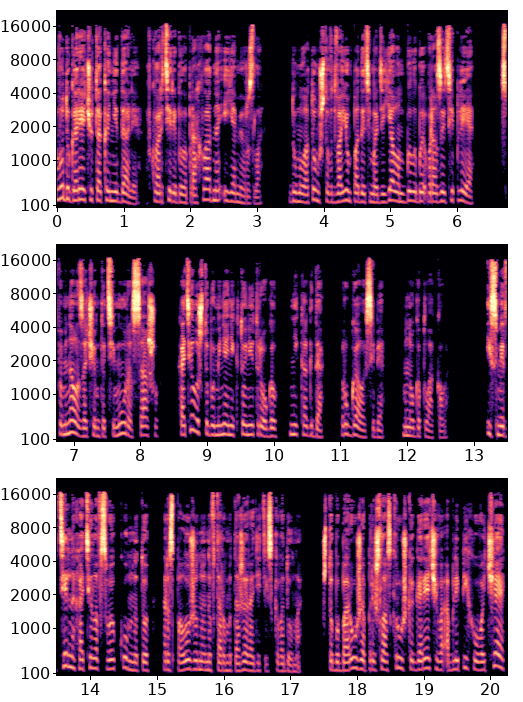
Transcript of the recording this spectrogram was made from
Воду горячую так и не дали, в квартире было прохладно, и я мерзла. Думала о том, что вдвоем под этим одеялом было бы в разы теплее. Вспоминала зачем-то Тимура, Сашу. Хотела, чтобы меня никто не трогал. Никогда. Ругала себя. Много плакала и смертельно хотела в свою комнату, расположенную на втором этаже родительского дома, чтобы Баружа пришла с кружкой горячего облепихового чая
